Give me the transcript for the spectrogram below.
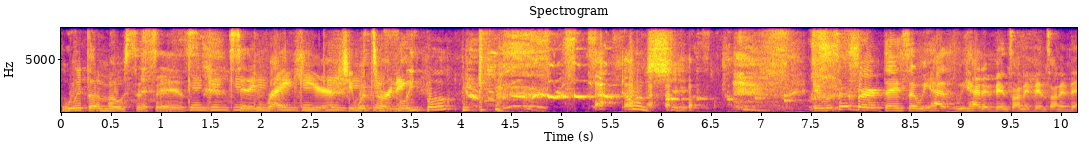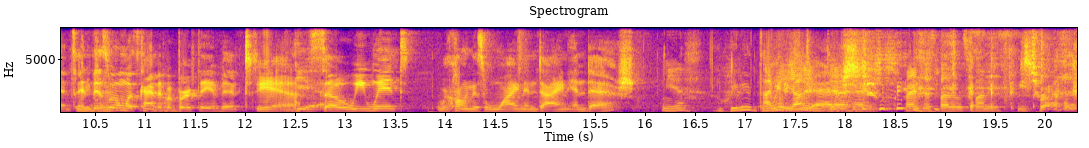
with, the, the mostesses. Gang, sitting gang, right here. she was turning. Sleeper. Oh shit. It was her birthday, so we had we had events on events on events, and this one was kind of a birthday event. Yeah. Yeah. So we went. We're calling this wine and dine and dash. Yeah. We didn't I mean, y'all didn't dash. dash. But I just thought it was funny. We traveled.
